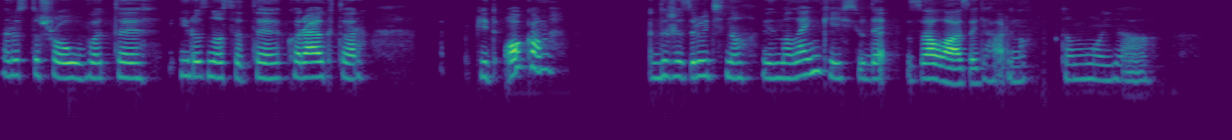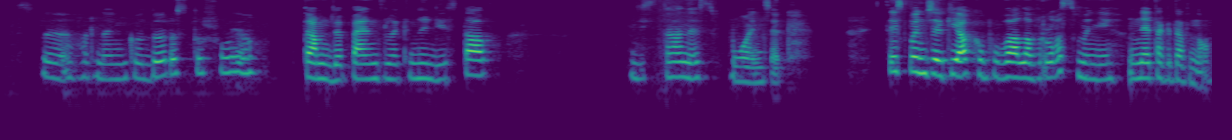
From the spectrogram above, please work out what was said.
розташовувати і розносити коректор під оком. Дуже зручно, він маленький, всюди залазить гарно. Тому я все гарненько дорозташую. Там, де пензлик не дістав, дістане спонжик. Цей спонжик я купувала в Росмані не так давно.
